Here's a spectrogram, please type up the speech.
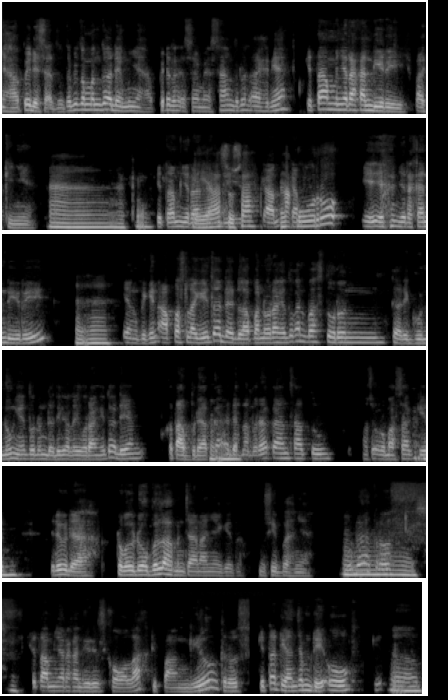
punya HP di saat itu tapi teman tuh ada yang punya HP dan SMS-an terus akhirnya kita menyerahkan diri paginya. Ah, oke. Okay. kita menyerahkan iya, diri. susah. Kami, anak guru. Iya menyerahkan diri. Uh-huh. yang bikin apes lagi itu ada delapan orang itu kan pas turun dari gunung yang turun dari kali orang itu ada yang ketabrakan uh-huh. ada tabrakan satu masuk rumah sakit. Uh-huh. jadi udah double double lah bencananya gitu musibahnya. Udah terus kita menyerahkan diri sekolah dipanggil terus kita diancam DO kita,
